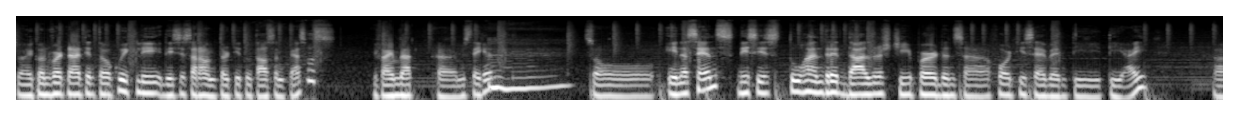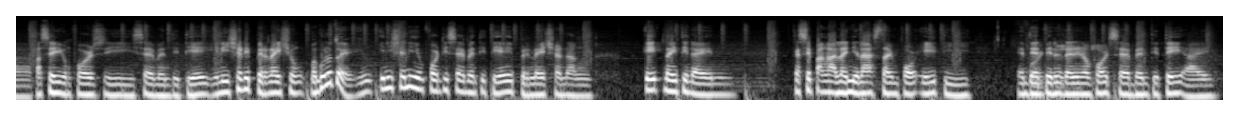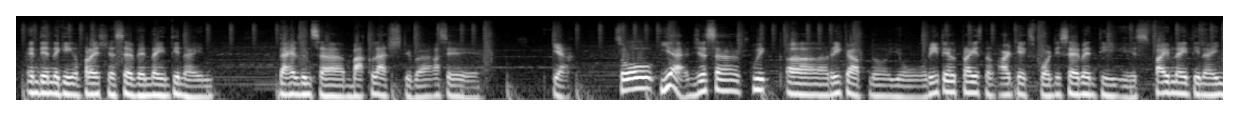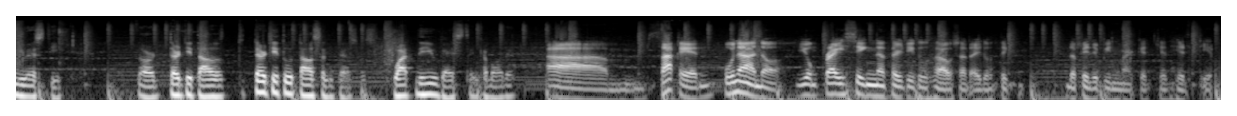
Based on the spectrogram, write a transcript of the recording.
So, i-convert natin to quickly. This is around 32,000 pesos, if I'm not uh, mistaken. So, in a sense, this is $200 cheaper dun sa 4070 Ti. Ah, kasi yung 4070 Ti, initially, prinice yung, magulo to eh. Yung, initially, yung 4070 Ti, prinice siya ng 899 kasi pangalan niya last time 480 and then 480. pinunta niya ng 470 Ti and then naging ang price niya 799 dahil dun sa backlash, di ba? Kasi, yeah. So, yeah, just a quick uh, recap, no? Yung retail price ng RTX 4070 is 599 USD or 30,000 32,000 pesos. What do you guys think about it? um, sa akin, una ano, yung pricing na 32,000, I don't think the Philippine market can hit it.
